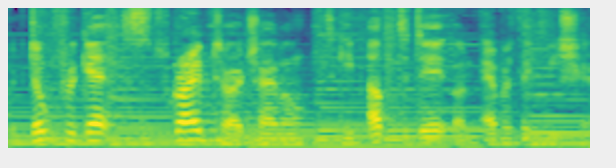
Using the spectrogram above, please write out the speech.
but don't forget to subscribe to our channel to keep up to date on everything we share.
